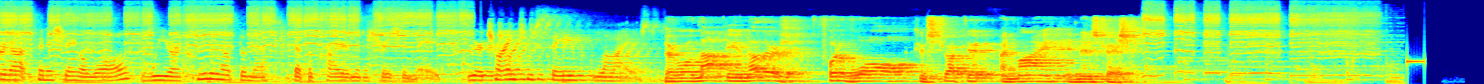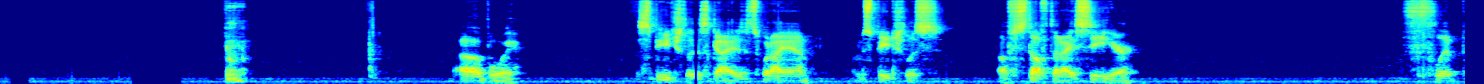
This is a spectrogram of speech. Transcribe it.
Are not finishing a wall. We are cleaning up the mess that the prior administration made. We are trying to save lives. There will not be another foot of wall constructed in my administration. Oh boy. Speechless, guys. It's what I am. I'm speechless of stuff that I see here. Flip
